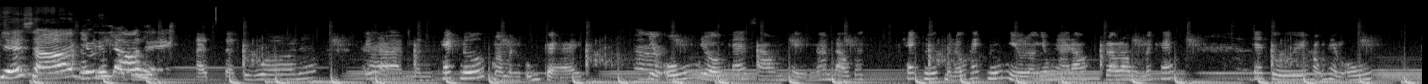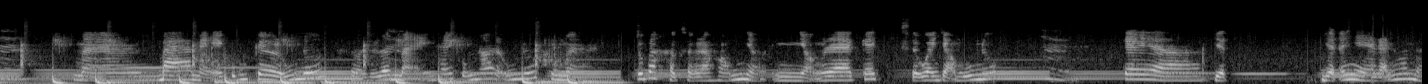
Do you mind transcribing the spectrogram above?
Dễ sợ nhiều lý do thiệt. tại, tại tôi quên á. Cái là mình khát nước mà mình cũng kệ. À, dụ uống vô cái xong thì nó đâu có khát nước mình đâu có khát nước nhiều lần trong ngày đâu. Lâu lâu mình mới khát. Cái tôi không thèm uống. Ừ, mà ba mẹ cũng kêu là uống nước rồi lên mạng thấy cũng nói là uống nước nhưng mà lúc đó thật sự là không nhận nhận ra cái sự quan trọng của uống nước. ừ, cái à, dịch dịch ở nhà rảnh quá mà.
